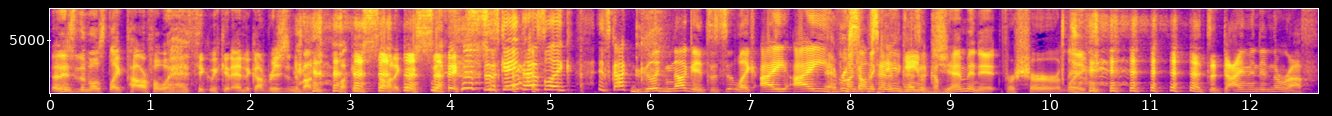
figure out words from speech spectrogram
that is the most like powerful way I think we could end a conversation about fucking Sonic 06. this game has like it's got good nuggets. It's like I I Every Sonic game, game has a co- gem in it for sure. Like it's a diamond in the rough.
